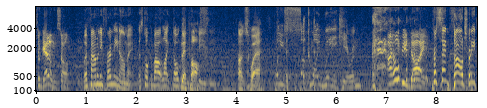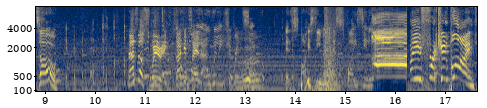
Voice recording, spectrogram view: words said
to get them. So We're family friendly now, mate. Let's talk about like dogs Flip off. and Don't swear. Well, you suck my willy, Kieran. I hope you die. percent thou chorizo. That's not swearing, so I can say My that. Willy chorizo. It's spicy, mate. It's spicy. li- Are you freaking blind?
